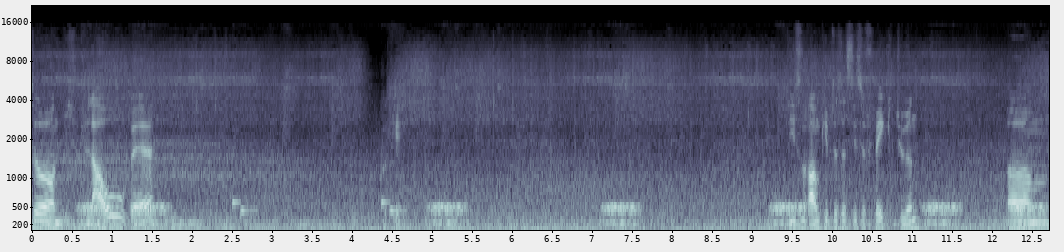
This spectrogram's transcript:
So, und ich glaube... Okay. In diesem Raum gibt es jetzt diese Fake-Türen. Ähm...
